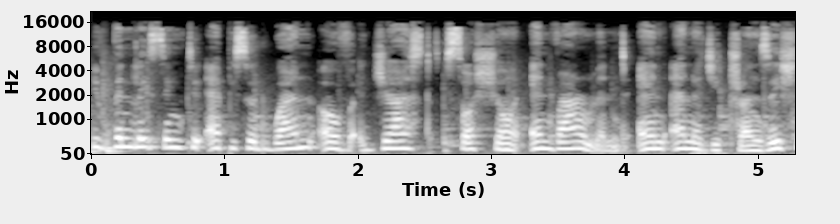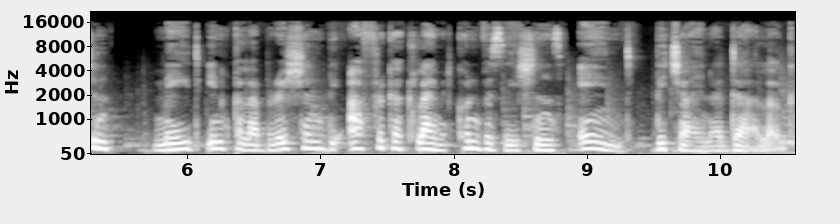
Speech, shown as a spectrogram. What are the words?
You've been listening to episode one of Just Social Environment and Energy Transition, made in collaboration the Africa Climate Conversations and the China Dialogue.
